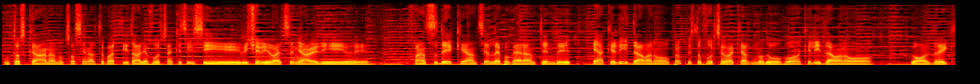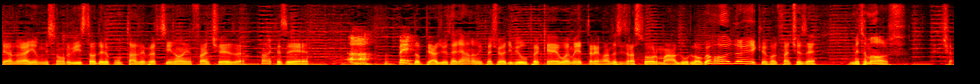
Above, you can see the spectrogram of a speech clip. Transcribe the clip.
in Toscana, non so se in altre parti d'Italia, forse anche sì, si riceveva il segnale di eh, France D, che anzi all'epoca era Antenne e anche lì davano, però questo forse qualche anno dopo, anche lì davano Goldrake. E allora io mi sono rivisto delle puntate persino in francese, anche se Ah, il beh, doppiaggio italiano mi piaceva di più perché vuoi mettere quando si trasforma all'urlo Goldrake col francese Metamorph. Cioè,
